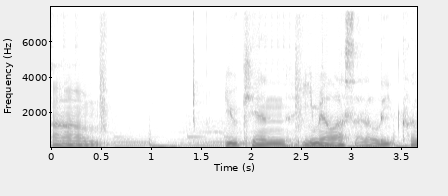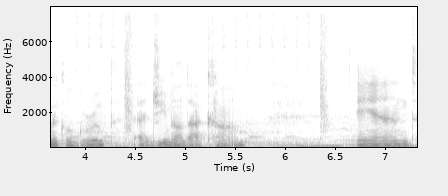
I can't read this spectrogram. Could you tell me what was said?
Um, you can email us at eliteclinicalgroup at gmail.com. And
